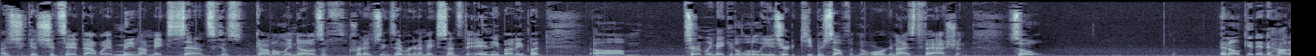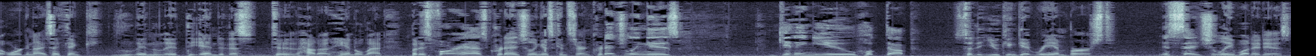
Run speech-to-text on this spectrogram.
I should, should say it that way. It may not make sense because God only knows if credentialing is ever going to make sense to anybody, but um, certainly make it a little easier to keep yourself in an organized fashion. So, and I'll get into how to organize. I think in, at the end of this to how to handle that. But as far as credentialing is concerned, credentialing is getting you hooked up so that you can get reimbursed essentially what it is.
